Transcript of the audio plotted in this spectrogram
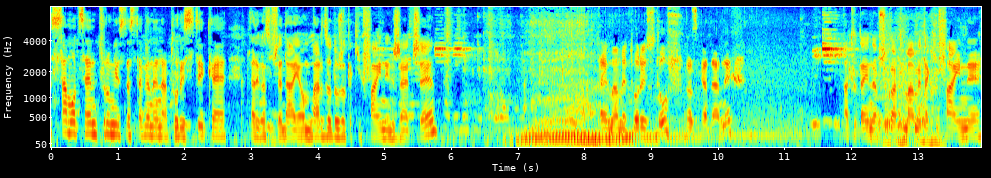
samo centrum jest nastawione na turystykę, dlatego sprzedają bardzo dużo takich fajnych rzeczy. Tutaj mamy turystów rozgadanych, a tutaj na przykład mamy taki fajny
